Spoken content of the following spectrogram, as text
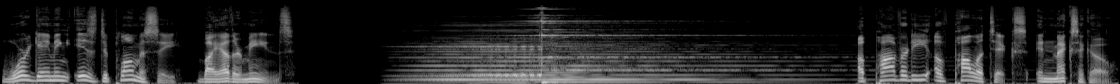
Wargaming is diplomacy by other means. A poverty of politics in Mexico.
